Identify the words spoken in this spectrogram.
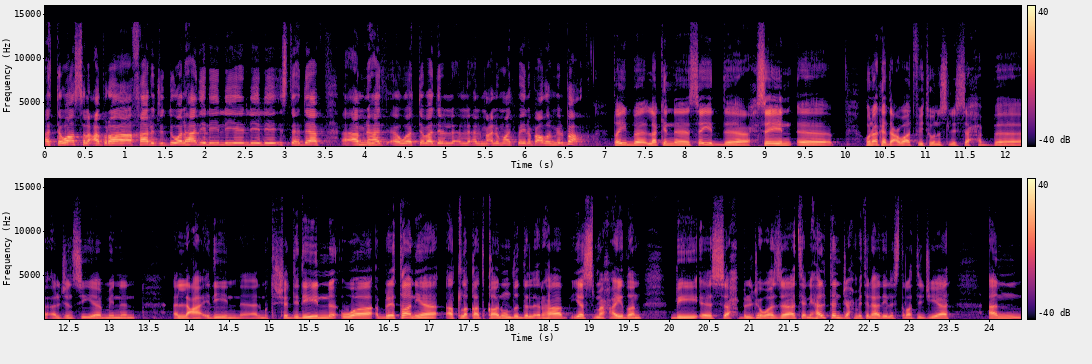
التواصل عبر خارج الدول هذه لاستهداف أمنها وتبادل المعلومات بين بعضهم البعض. طيب لكن سيد حسين هناك دعوات في تونس لسحب الجنسية من العائدين المتشددين وبريطانيا أطلقت قانون ضد الإرهاب يسمح أيضا بسحب الجوازات، يعني هل تنجح مثل هذه الاستراتيجيات أم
